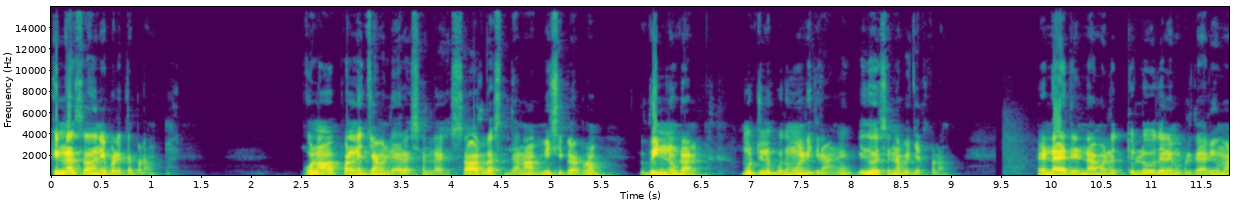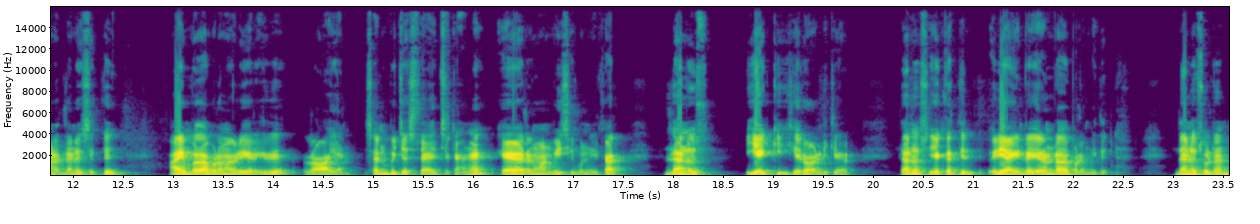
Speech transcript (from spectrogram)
கிண்ண சாதனை படைத்த படம். குணா பழனிசாமி டைரக்ஷனில் சார்லஸ் தனா மியூசிக் படம் விண்ணுடன். முற்றிலும் புதுமை அடிக்கிறாங்க இது ஒரு சின்ன பட்ஜெட் படம். ரெண்டாயிரத்தி ரெண்டாம் ஆண்டு துள்ளுவதில் அமைப்படுத்த அறிமுகமான தனுஷுக்கு ஐம்பதாம் படமாக வெளியிருக்குது ராயன். சன் பிக்சர்ஸ் தயாரிச்சிருக்காங்க. ஏஆர் ரஹ்மான் வீசி பண்ணியிருக்கார். தனுஷ் இயக்கி ஹீரோ நடிக்கிறார். தனுஷ் இயக்கத்தில் வெளியாகின்ற இரண்டாவது படம் இது. தனுஷுடன்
